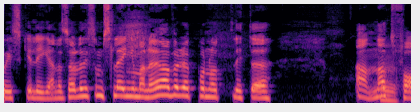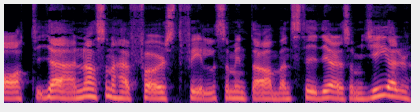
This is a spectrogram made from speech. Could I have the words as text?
whisky liggande. Så liksom slänger man över det på något lite annat Mm. fat, gärna sådana här first fill som inte har använts tidigare, som ger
